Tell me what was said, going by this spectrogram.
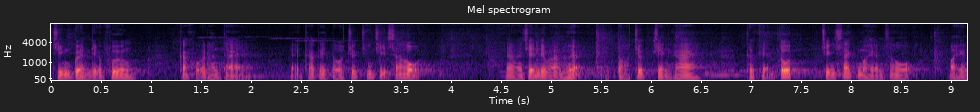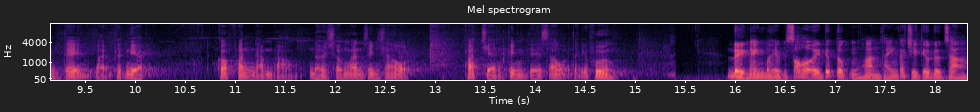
chính quyền địa phương, các hội đoàn thể, các cái tổ chức chính trị xã hội à, trên địa bàn huyện tổ chức triển khai thực hiện tốt chính sách bảo hiểm xã hội, bảo hiểm y tế, bảo hiểm thất nghiệp, góp phần đảm bảo đời sống an sinh xã hội, phát triển kinh tế xã hội tại địa phương. Để ngành bảo hiểm xã hội tiếp tục hoàn thành các chỉ tiêu được giao,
